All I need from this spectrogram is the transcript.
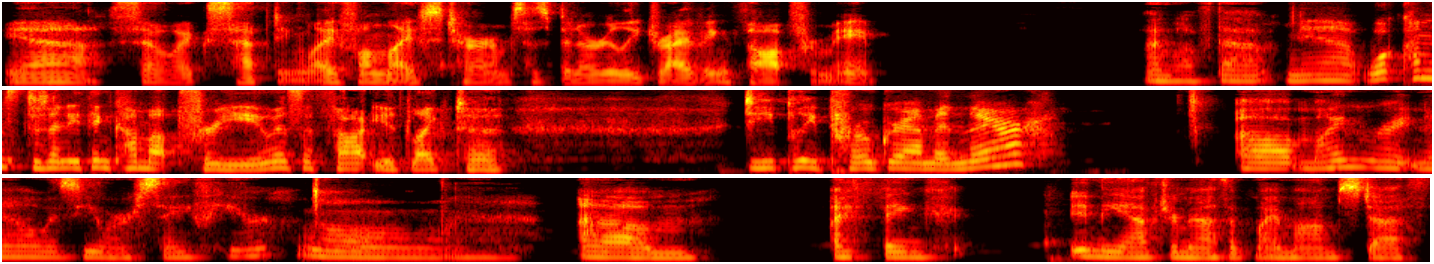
Yeah. So accepting life on life's terms has been a really driving thought for me. I love that. Yeah. What comes, does anything come up for you as a thought you'd like to deeply program in there? Uh, mine right now is you are safe here. Oh. Um, I think in the aftermath of my mom's death,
